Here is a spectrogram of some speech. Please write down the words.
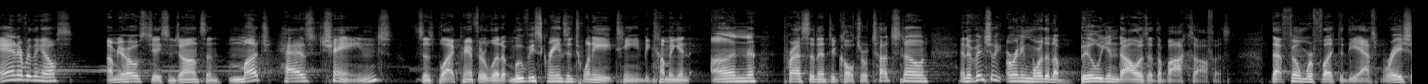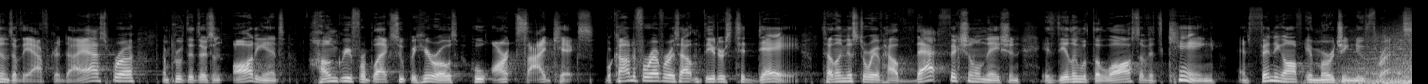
and everything else. I'm your host, Jason Johnson. Much has changed since Black Panther lit up movie screens in 2018, becoming an unprecedented cultural touchstone and eventually earning more than a billion dollars at the box office. That film reflected the aspirations of the African diaspora and proved that there's an audience hungry for black superheroes who aren't sidekicks. Wakanda Forever is out in theaters today, telling the story of how that fictional nation is dealing with the loss of its king and fending off emerging new threats.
